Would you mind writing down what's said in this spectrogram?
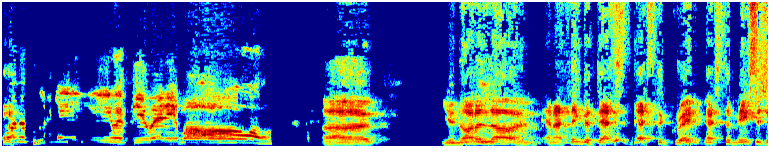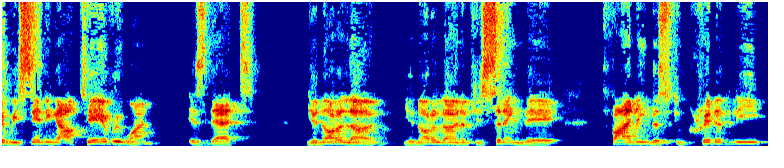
want to play with you anymore. Uh, you're not alone, and I think that that's that's the great that's the message that we're sending out to everyone is that you're not alone. You're not alone if you're sitting there finding this incredibly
